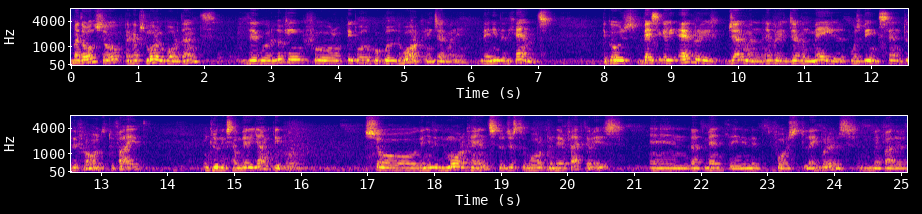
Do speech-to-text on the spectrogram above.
But also, perhaps more important, they were looking for people who could work in Germany. They needed hands. Because basically every German, every German male was being sent to the front to fight, including some very young people. So they needed more hands to just work in their factories and that meant they needed forced laborers, and my father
